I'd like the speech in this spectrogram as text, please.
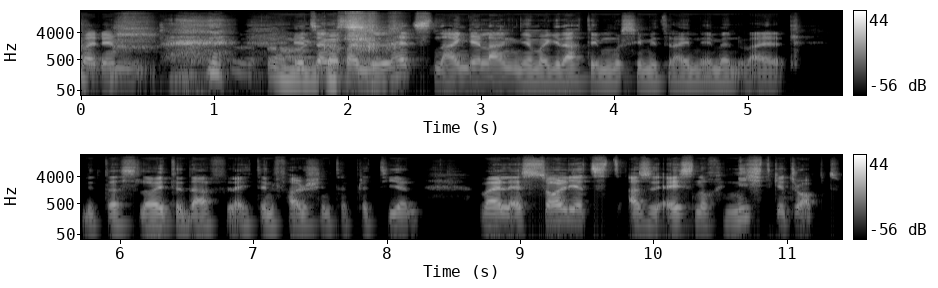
bei dem, oh jetzt einfach beim letzten angelangt, ich habe mir gedacht, den muss ich mit reinnehmen, weil nicht, dass Leute da vielleicht den falsch interpretieren. Weil es soll jetzt, also er ist noch nicht gedroppt,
